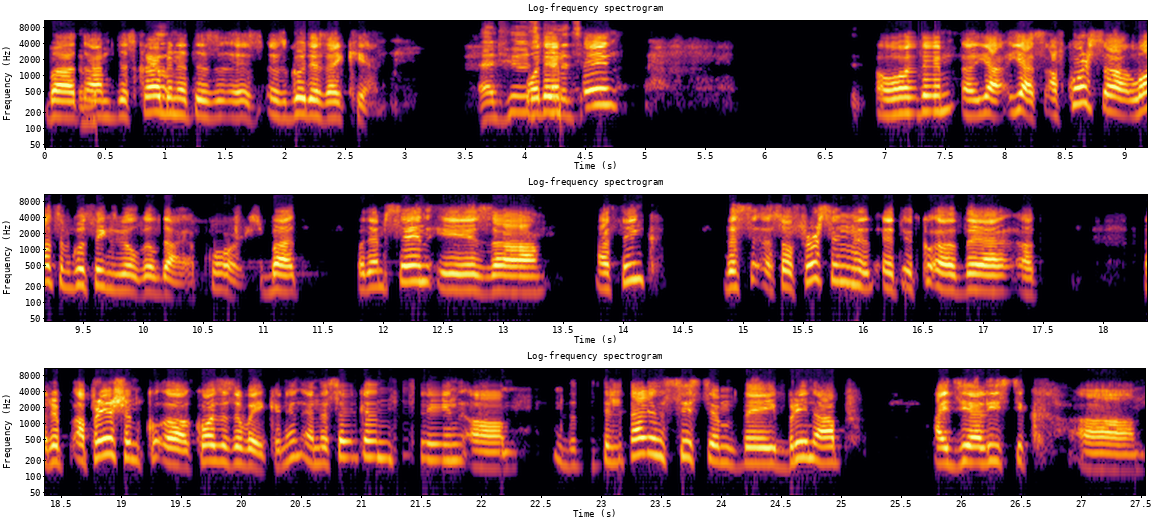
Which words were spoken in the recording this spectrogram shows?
But I'm describing it as, as, as good as I can. And who's what going I'm saying, what I'm, uh, yeah, yes, of course, uh, lots of good things will, will die, of course. But what I'm saying is, uh, I think this. So first thing, it, it, it, uh, the uh, oppression uh, causes awakening, and the second thing, um, the totalitarian system they bring up idealistic um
